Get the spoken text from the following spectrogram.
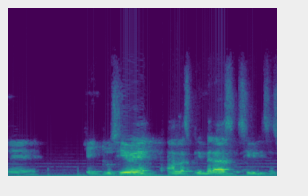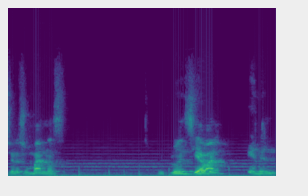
eh, que inclusive a las primeras civilizaciones humanas influenciaban en el,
